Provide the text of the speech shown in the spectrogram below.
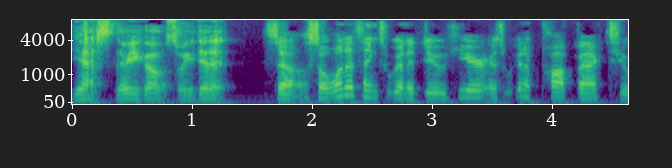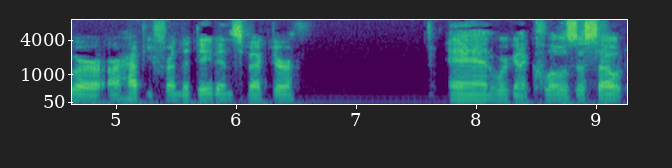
Yes, there you go. So you did it. So, so one of the things we're going to do here is we're going to pop back to our, our happy friend, the data inspector, and we're going to close this out.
